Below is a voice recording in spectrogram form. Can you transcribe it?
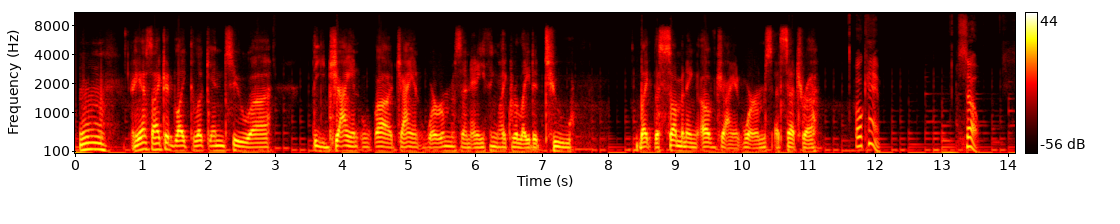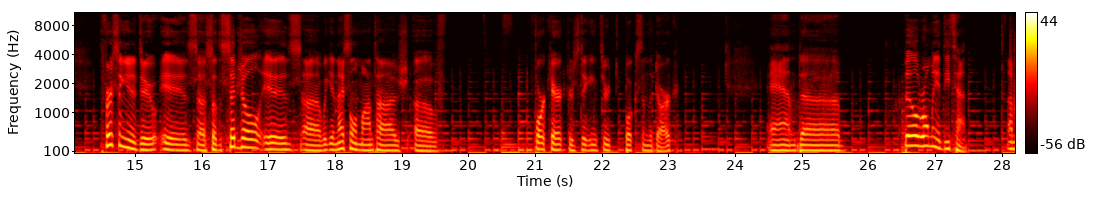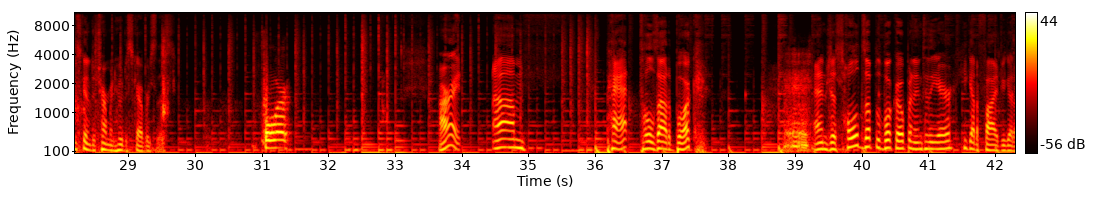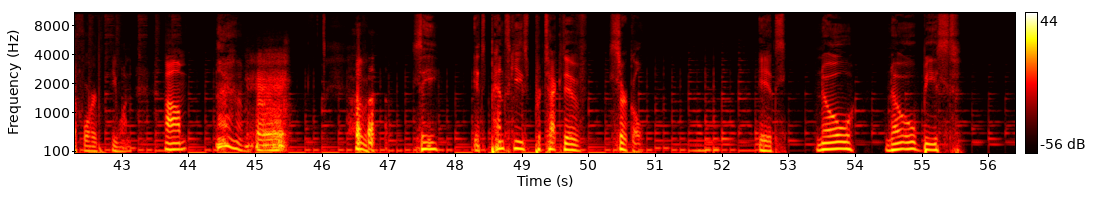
mm, I guess I could like look into uh, the giant uh, giant worms and anything like related to like the summoning of giant worms, etc. Okay. So, first thing you need to do is uh, so the sigil is uh, we get a nice little montage of four characters digging through books in the dark, and uh, Bill, roll me a d10. I'm just going to determine who discovers this. Four. All right. Um, Pat pulls out a book and just holds up the book open into the air. He got a five. You got a four. He won. Um. See, it's Penske's protective circle. It's no, no beast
